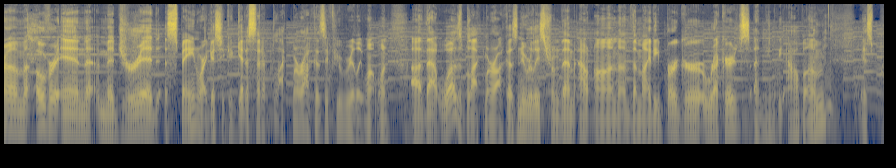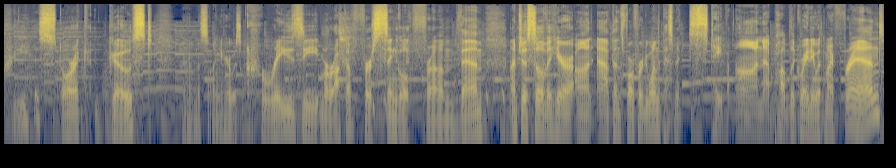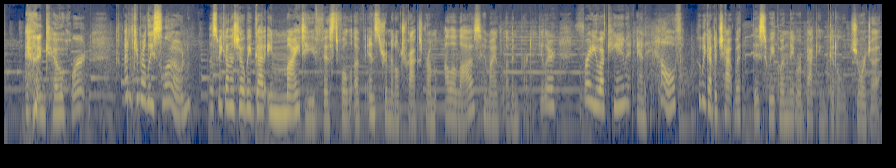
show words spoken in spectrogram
Over in Madrid, Spain, where I guess you could get a set of Black Maracas if you really want one. Uh, that was Black Maracas, new release from them out on the Mighty Burger Records. Uh, name of the album is Prehistoric Ghost. And the song you hear was Crazy Maraca, first single from them. I'm Joe Silva here on Athens 441, the best mixtape on public radio with my friend. and Cohort. I'm Kimberly Sloan. This week on the show, we've got a mighty fistful of instrumental tracks from Alalaz, whom I love in particular, Freddie Joachim, and Health, who we got to chat with this week when they were back in good old Georgia.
